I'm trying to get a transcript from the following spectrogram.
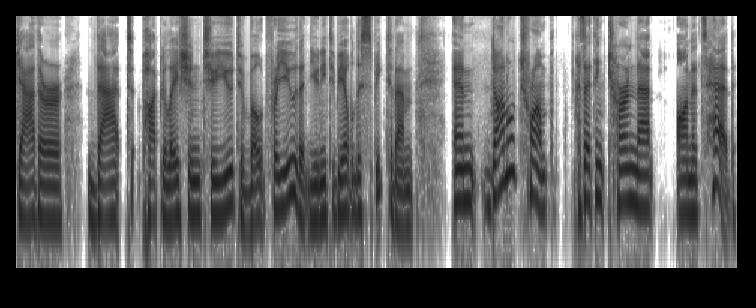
gather that population to you to vote for you, that you need to be able to speak to them. And Donald Trump has, I think, turned that on its head.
